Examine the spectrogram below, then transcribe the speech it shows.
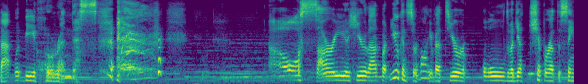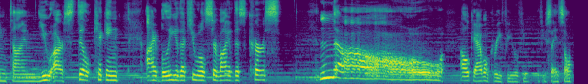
That would be horrendous. sorry to hear that, but you can survive it. You're old, but yet chipper at the same time. You are still kicking. I believe that you will survive this curse. No! Okay, I won't grieve for you if you if you say so.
